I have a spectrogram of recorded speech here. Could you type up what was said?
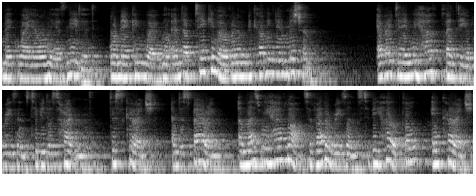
Make way only as needed, or making way will end up taking over and becoming your mission. Every day we have plenty of reasons to be disheartened, discouraged, and despairing, unless we have lots of other reasons to be hopeful, encouraged,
